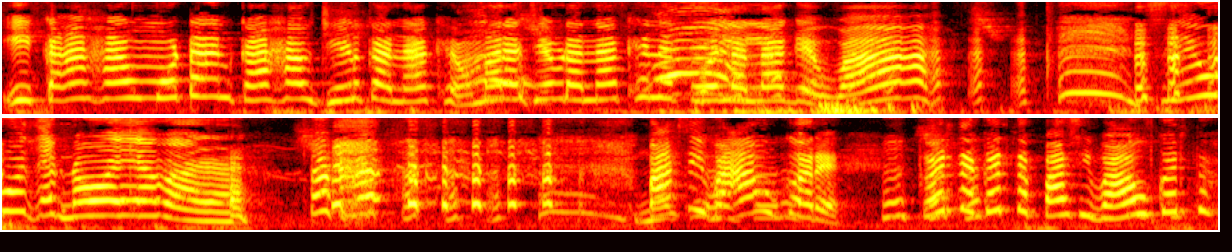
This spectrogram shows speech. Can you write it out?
ઈ કા હાવ મોટા ને કા હાવ ઝીણકા નાખે? અમારા જેવડા નાખે ને કોયલા લાગે વાહ! સીવું છે નો એવા પાછી વાવ કરે. કરતા કરતા પાછી વાવ કરતા.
